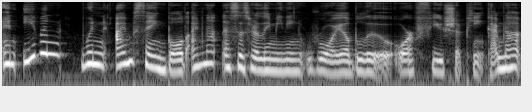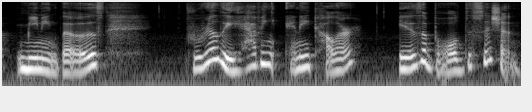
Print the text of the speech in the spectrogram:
And even when I'm saying bold, I'm not necessarily meaning royal blue or fuchsia pink. I'm not meaning those. Really, having any color is a bold decision.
